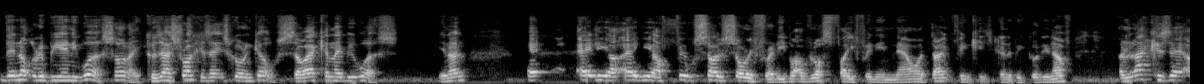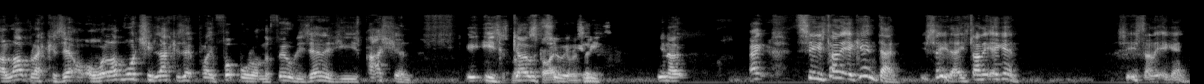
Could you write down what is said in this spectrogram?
they're not going to be any worse, are they? Because our strikers ain't scoring goals. So how can they be worse? You know, Eddie, Eddie, I feel so sorry for Eddie, but I've lost faith in him now. I don't think he's going to be good enough. And Lacazette, I love Lacazette. I love watching Lacazette play football on the field. His energy, his passion, his go to it. You know, see, he's done it again, Dan. You see that? He's done it again. See, he's done it again.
